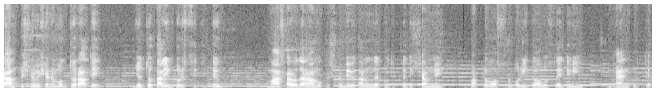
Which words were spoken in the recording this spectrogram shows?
রামকৃষ্ণ মিশনের মধ্যরাতে যুদ্ধকালীন পরিস্থিতিতেও মা শারদা রামকৃষ্ণ বিবেকানন্দের প্রতিকৃতির সামনে পট্টবস্ত্র পরিহিত অবস্থায় তিনি ধ্যান করতেন।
